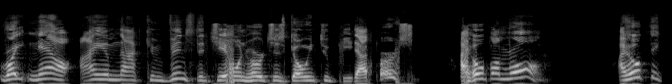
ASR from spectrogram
Right now, I am not convinced that Jalen Hurts is going to be that person. I hope I'm wrong. I hope that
